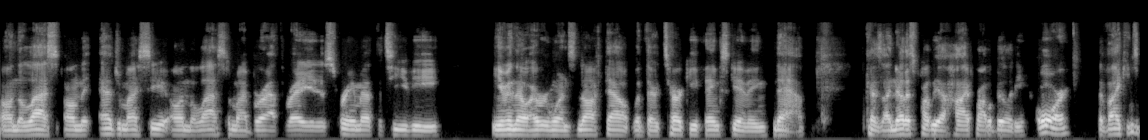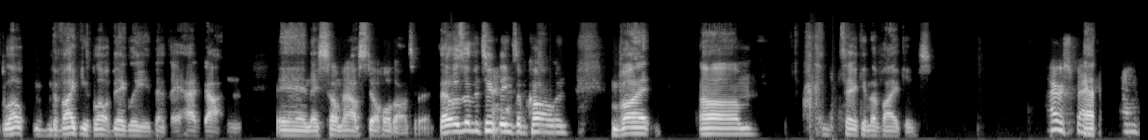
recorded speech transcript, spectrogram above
on the last on the edge of my seat, on the last of my breath, ready to scream at the TV, even though everyone's knocked out with their turkey Thanksgiving nap, because I know that's probably a high probability. Or the Vikings blow the Vikings blow a big lead that they had gotten and they somehow still hold on to it. Those are the two things I'm calling. But um I'm taking the Vikings. I respect um,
